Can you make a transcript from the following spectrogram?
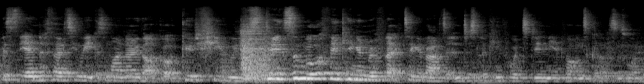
this is the end of 30 weeks, and I know that I've got a good few weeks doing some more thinking and reflecting about it, and just looking forward to doing the advanced class as well.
